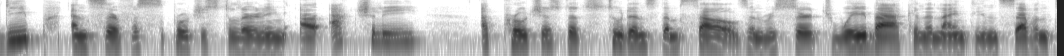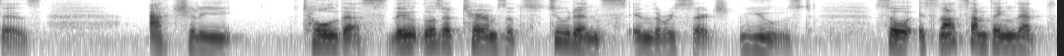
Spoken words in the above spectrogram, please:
deep and surface approaches to learning are actually approaches that students themselves and research way back in the 1970s actually told us. They, those are terms that students in the research used. So it's not something that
